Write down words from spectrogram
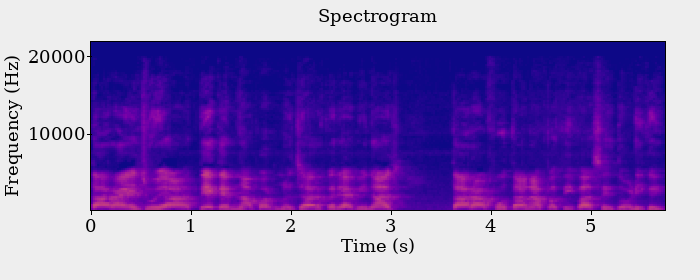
તારાએ જોયા. તે તેમના પર નજાર કર્યા વિના જ તારા પોતાના પતિ પાસે દોડી ગઈ.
